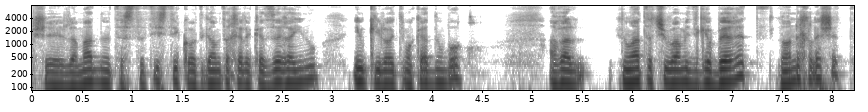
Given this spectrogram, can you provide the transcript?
כשלמדנו את הסטטיסטיקות, גם את החלק הזה ראינו, אם כי לא התמקדנו בו. אבל תנועת התשובה מתגברת, לא נחלשת.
